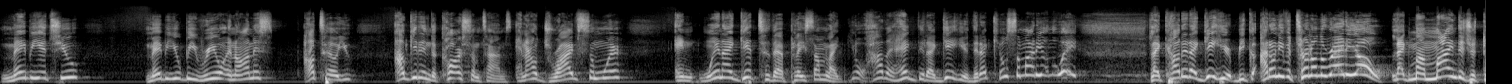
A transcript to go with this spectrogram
maybe it's you, maybe you'll be real and honest. I'll tell you, I'll get in the car sometimes and I'll drive somewhere, and when I get to that place, I'm like, yo, how the heck did I get here? Did I kill somebody on the way? Like, how did I get here? Because I don't even turn on the radio. Like, my mind is just,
